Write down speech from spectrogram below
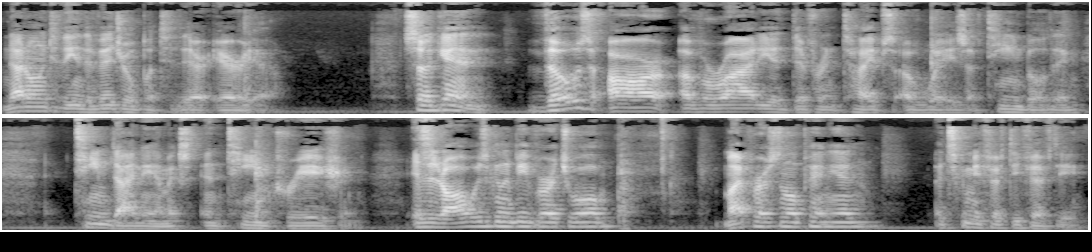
not only to the individual but to their area. So, again, those are a variety of different types of ways of team building team dynamics and team creation. Is it always going to be virtual? My personal opinion, it's going to be 50 50.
